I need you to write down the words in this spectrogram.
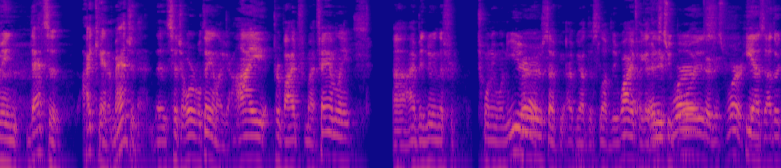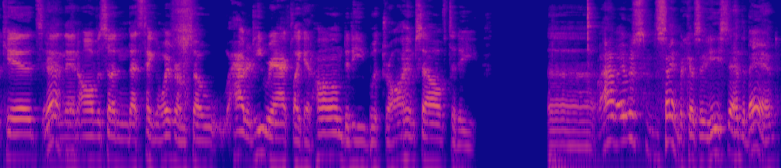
mean, that's a. I can't imagine that. That's such a horrible thing. Like I provide for my family. Uh, I've been doing this for 21 years. I've, I've got this lovely wife. I got and these two worked boys. worked. he has other kids, Yeah. and then all of a sudden that's taken away from him. So how did he react? Like at home, did he withdraw himself? Did he? Uh, I, it was the same because he had the band,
